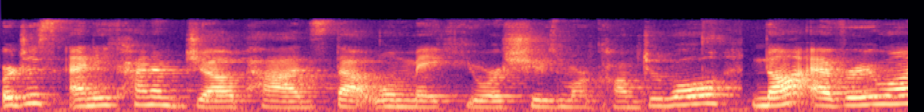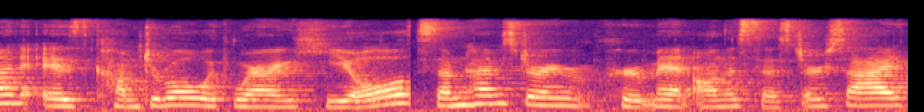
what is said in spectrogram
or just any kind of gel pads that will make your shoes more comfortable. Not everyone is comfortable with wearing heels. Sometimes during recruitment on the sister side,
